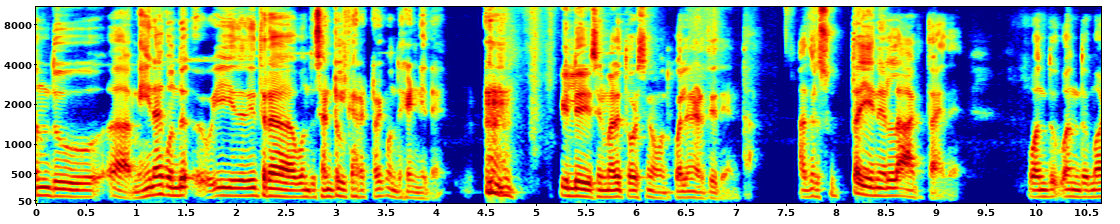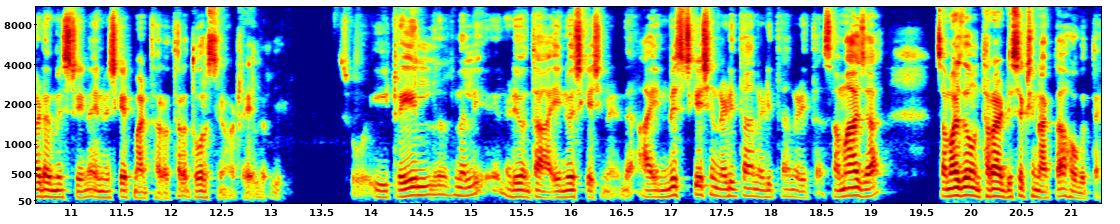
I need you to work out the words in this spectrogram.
ಒಂದು ಮೇಯ್ನಾಗಿ ಒಂದು, ಈ ಈ ಥರ ಒಂದು ಸೆಂಟ್ರಲ್ ಕ್ಯಾರೆಕ್ಟರ್ಗೆ ಒಂದು ಹೆಣ್ಣಿದೆ. ಇಲ್ಲಿ ಸಿನಿಮಾದಲ್ಲಿ ತೋರಿಸಿದ ಒಂದು ಕೊಲೆ ನಡೆದಿದೆ ಅಂತ. ಅದರ ಸುತ್ತ ಏನೆಲ್ಲ ಆಗ್ತಾ ಇದೆ? ಒಂದು ಒಂದು ಮರ್ಡರ್ ಮಿಸ್ಟ್ರಿನ ಇನ್ವೆಸ್ಟಿಗೇಟ್ ಮಾಡ್ತಾ ಇರೋ ಥರ ತೋರಿಸ್ತೀವಿ ನಾವು ಟ್ರೈಲರ್ಲಿ ಸೊ ಈ ಟ್ರೈಲರ್ನಲ್ಲಿ ನಡೆಯುವಂಥ ಇನ್ವೆಸ್ಟಿಗೇಷನ್ ಏನಿದೆ, ಆ ಇನ್ವೆಸ್ಟಿಗೇಷನ್ ನಡೀತಾ ನಡೀತಾ ನಡೀತಾ ಸಮಾಜ, ಸಮಾಜದ ಒಂಥರ ಡಿಸೆಕ್ಷನ್ ಆಗ್ತಾ ಹೋಗುತ್ತೆ.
